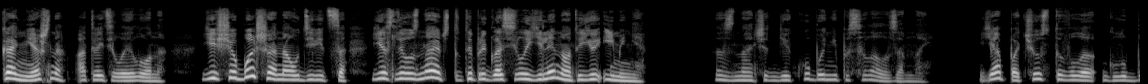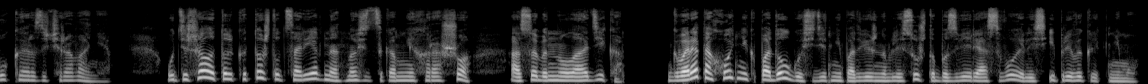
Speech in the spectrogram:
«Конечно», — ответила Илона. «Еще больше она удивится, если узнает, что ты пригласила Елену от ее имени». Значит, Гекуба не посылала за мной. Я почувствовала глубокое разочарование. Утешало только то, что царевна относится ко мне хорошо, особенно Лаодика. Говорят, охотник подолгу сидит неподвижно в лесу, чтобы звери освоились и привыкли к нему.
